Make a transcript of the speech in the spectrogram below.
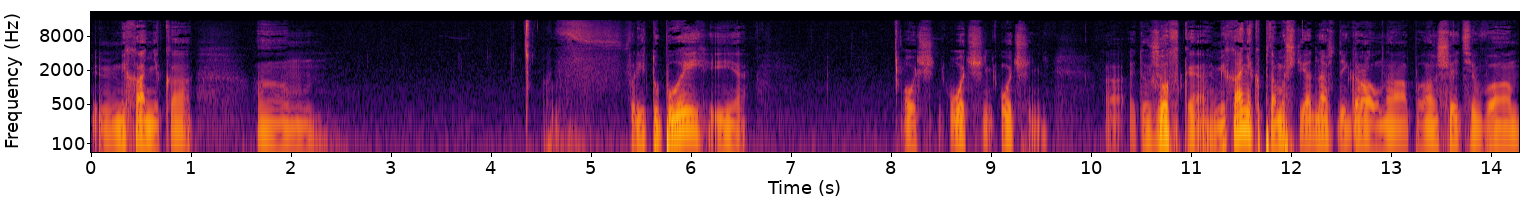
механика эм, фри-то-плей и очень, очень, очень э, это жесткая механика, потому что я однажды играл на планшете в...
